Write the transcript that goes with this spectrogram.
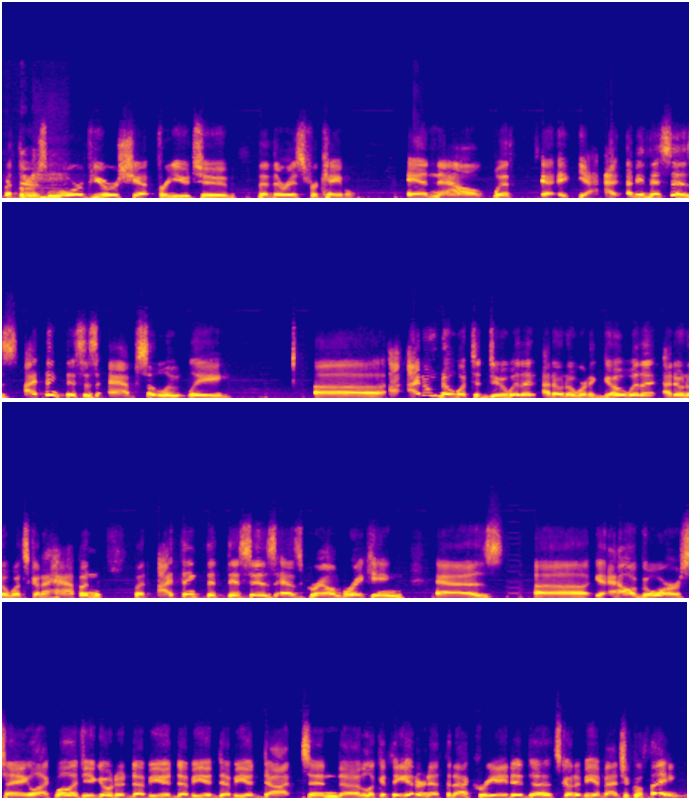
But there's more viewership for YouTube than there is for cable. And now with uh, yeah I, I mean this is I think this is absolutely uh, I, I don't know what to do with it. I don't know where to go with it. I don't know what's going to happen. But I think that this is as groundbreaking as uh, Al Gore saying, like, well, if you go to www dot and uh, look at the internet that I created, uh, it's going to be a magical thing.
